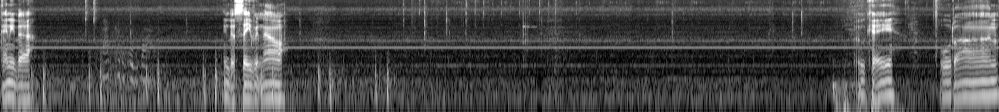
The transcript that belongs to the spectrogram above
Okay, I need to. Need to save it now. Okay. Hold on.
